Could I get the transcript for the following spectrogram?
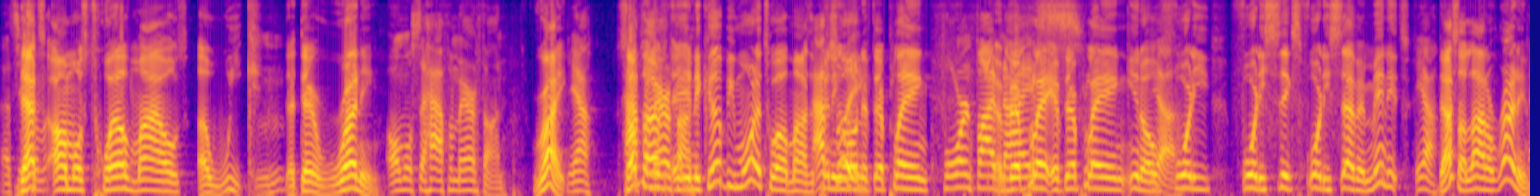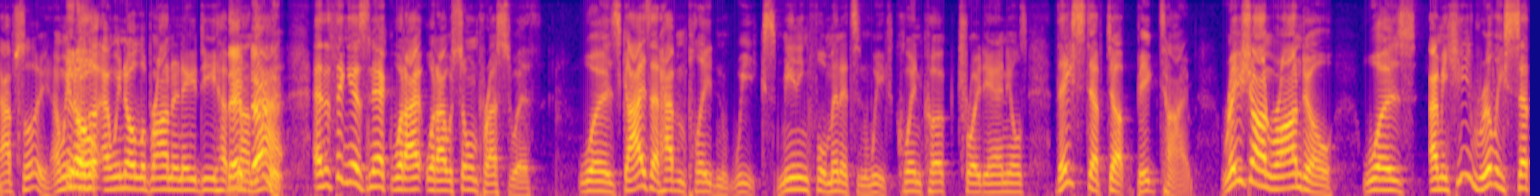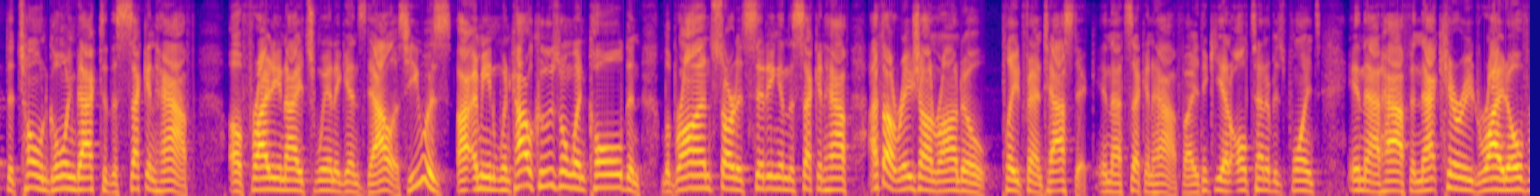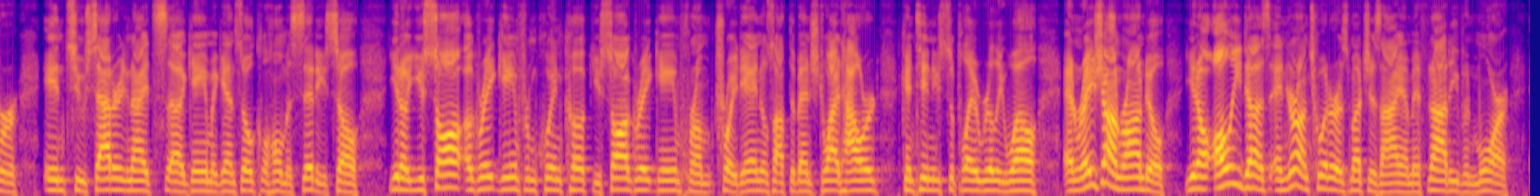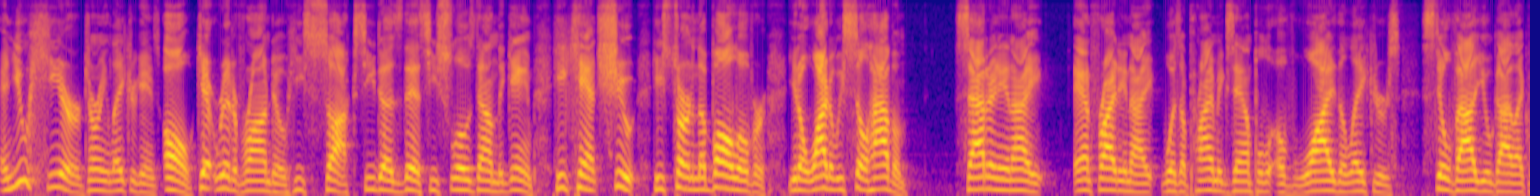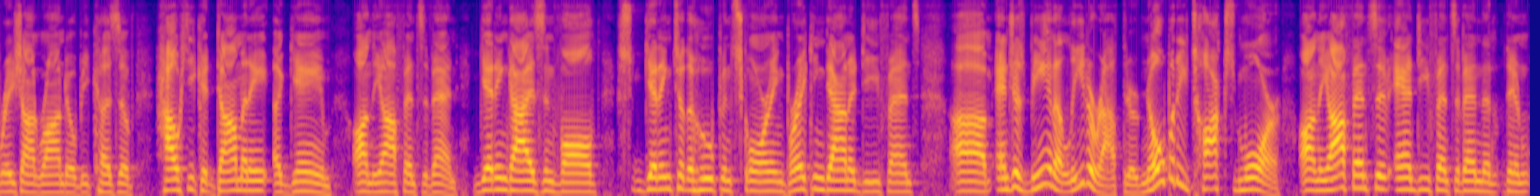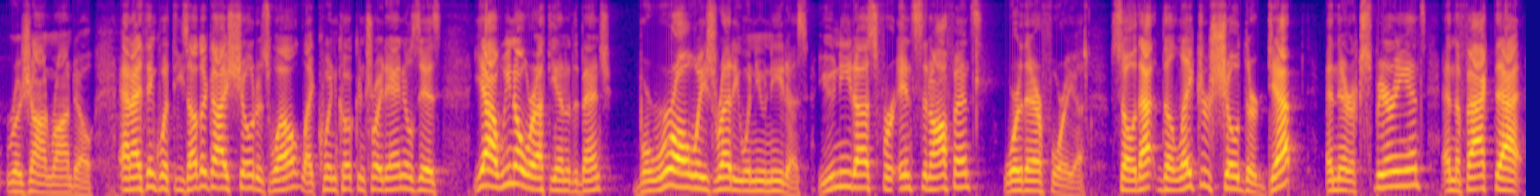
That's, That's almost 12 miles a week Mm-hmm. that they're running. almost a half a marathon. Right. Yeah. Sometimes, and it could be more than 12 miles, depending Absolutely. on if they're playing Four and five if nights. they're, play, if they're playing, you know, Yeah. 40, 46, 47 minutes. Yeah. That's a lot of running. Absolutely, and we You know, know, and we know LeBron and AD have done, done that. it. And the thing is, Nick, what I what I was so impressed with was guys that haven't played in weeks, meaningful minutes in weeks. Quinn Cook, Troy Daniels, they stepped up big time. Rajon Rondo was, I mean, he really set the tone going back to the second half of Friday night's win against Dallas. He was, I mean, when Kyle Kuzma went cold and LeBron started sitting in the second half, I thought Rajon Rondo played fantastic in that second half. I think he had all 10 of his points in that half, and that carried right over into Saturday night's uh, game against Oklahoma City. So, you know, you saw a great game from Quinn Cook. You saw a great game from Troy Daniels off the bench. Dwight Howard continues to play really well. And Rajon Rondo, you know, all he does, and you're on Twitter as much as I am, if not even more, and you hear during Laker games, oh, get rid of Rondo. He sucks. He does this. He slows down the game. He can't shoot. He's turning the ball over. You know, why do we still have him? Saturday night and Friday night was a prime example of why the Lakers still value a guy like Rajon Rondo because of how he could dominate a game on the offensive end, getting guys involved, getting to the hoop and scoring, breaking down a defense, um, and just being a leader out there. Nobody talks more on the offensive and defensive end than, than Rajon Rondo. And I think what these other guys showed as well, like Quinn Cook and Troy Daniels, is yeah, we know we're at the end of the bench, but we're always ready when you need us. You need us for instant offense, we're there for you. So that the Lakers showed their depth and their experience and the fact that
